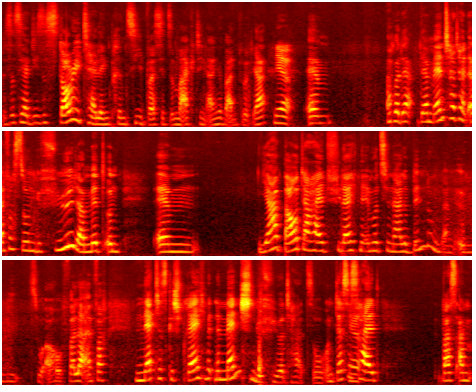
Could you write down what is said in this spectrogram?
das ist ja dieses Storytelling-Prinzip, was jetzt im Marketing angewandt wird, ja. ja. Ähm, aber der, der Mensch hat halt einfach so ein Gefühl damit und ähm, ja, baut da halt vielleicht eine emotionale Bindung dann irgendwie zu auf, weil er einfach ein nettes Gespräch mit einem Menschen geführt hat. So. Und das ist Ja. halt, was am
